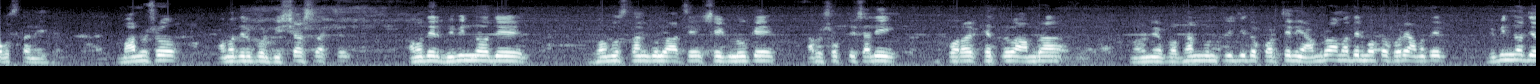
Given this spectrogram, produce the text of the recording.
অবস্থা নেই। মানুষও আমাদের উপর বিশ্বাস রাখছে। আমাদের বিভিন্ন যে ধর্মস্থানগুলো আছে, সেগুলোকে আরও শক্তিশালী করার ক্ষেত্রেও আমরা মাননীয় প্রধানমন্ত্রীজি তো করছেনই। আমরাও আমাদের মতো করে আমাদের বিভিন্ন যে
